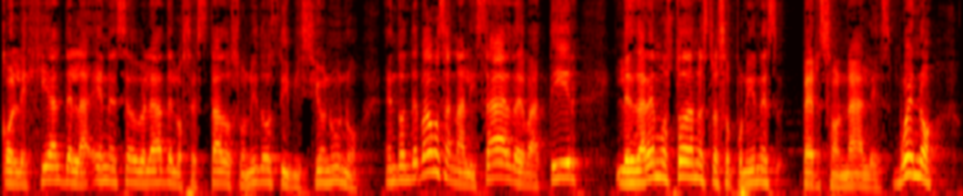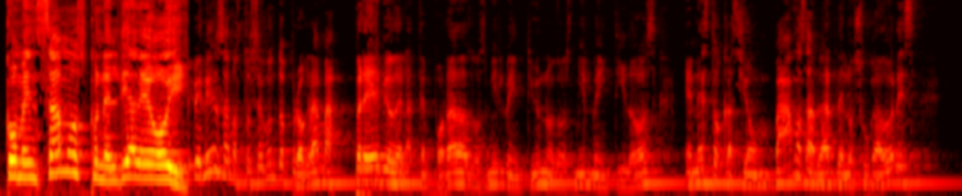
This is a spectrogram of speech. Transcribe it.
colegial de la NCAA de los Estados Unidos, División 1, en donde vamos a analizar, debatir, les daremos todas nuestras opiniones personales. Bueno, comenzamos con el día de hoy. Bienvenidos a nuestro segundo programa previo de la temporada 2021-2022. En esta ocasión vamos a hablar de los jugadores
